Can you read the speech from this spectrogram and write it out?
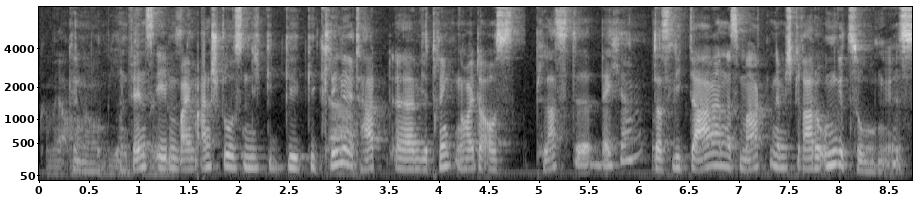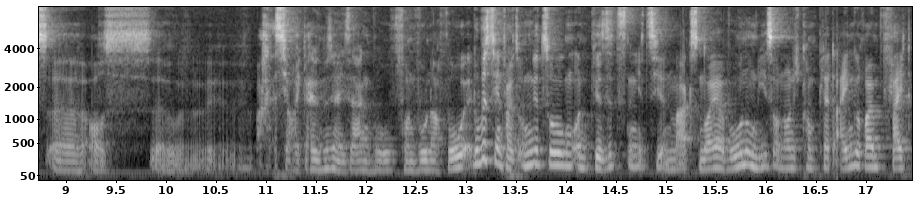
können wir auch Genau. probieren. Und wenn es eben beim Anstoßen nicht ge ge geklingelt Ja. hat, äh, wir trinken heute aus Plastebechern. Das liegt daran, dass Marc nämlich gerade umgezogen ist äh, aus, äh, ach ist ja auch egal, wir müssen ja nicht sagen, wo, von wo nach wo. Du bist jedenfalls umgezogen und wir sitzen jetzt hier in Marcs neuer Wohnung, die ist auch noch nicht komplett eingeräumt. Vielleicht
